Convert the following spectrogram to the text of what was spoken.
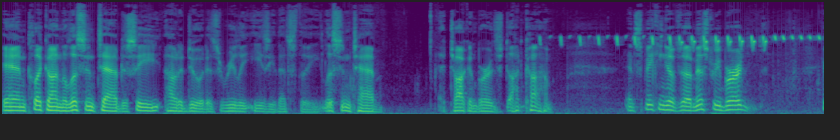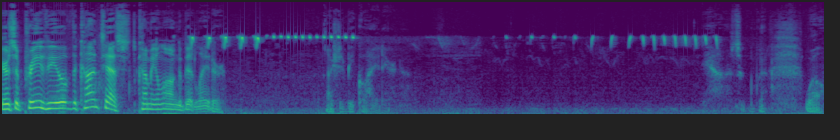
and click on the listen tab to see how to do it. It's really easy. That's the listen tab at talkingbirds.com. And speaking of uh, Mystery Bird, here's a preview of the contest coming along a bit later. I should be quiet here now. Yeah, a, well,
